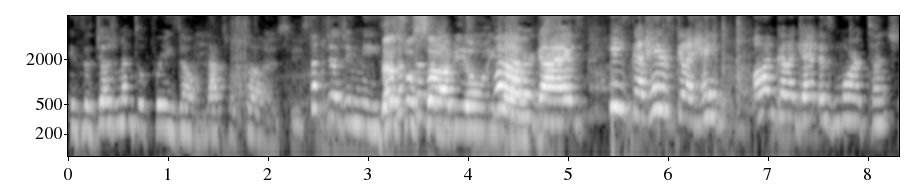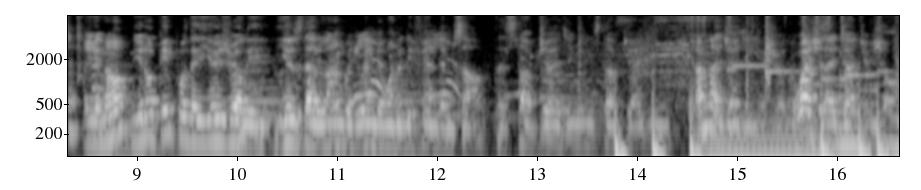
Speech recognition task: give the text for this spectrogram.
It's a judgmental free zone. That's what's up. Stop judging me. That's Stop what's judging up, yo. Whatever, Yeah. guys. He's gonna haters gonna hate. All I'm gonna get is more attention. You know, you know, people they usually use that language when they want to defend themselves. They stop judging me, stop judging me. I'm not judging your shoulder. Why should I judge your shoulder?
